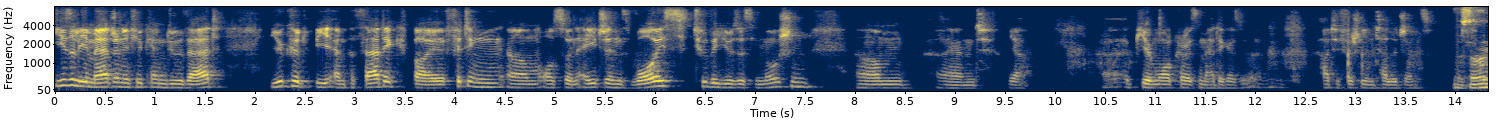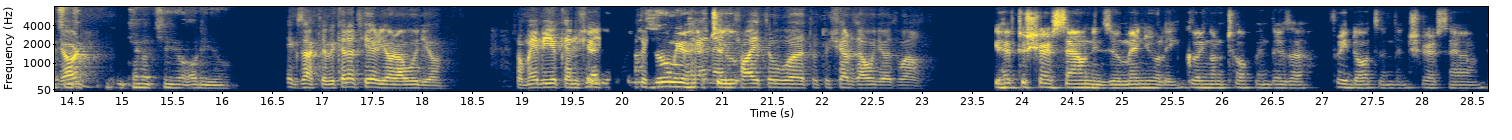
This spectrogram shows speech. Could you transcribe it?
easily imagine if you can do that, you could be empathetic by fitting um, also an agent's voice to the user's emotion. Um, and yeah, uh, appear more charismatic as artificial intelligence. Sorry, we cannot hear your audio. Exactly, we cannot hear your audio. So maybe you can share Zoom. You have to try to, uh, to to share the audio as well. You have to share sound in Zoom manually, going on top, and there's a three dots, and then share sound.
